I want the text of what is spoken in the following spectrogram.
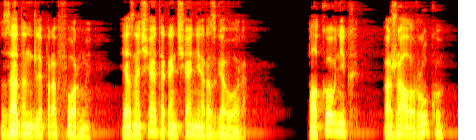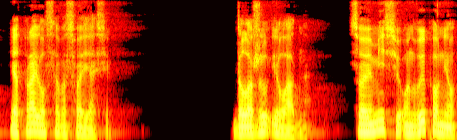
задан для проформы и означает окончание разговора. Полковник пожал руку и отправился во свояси. Доложил и ладно. Свою миссию он выполнил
